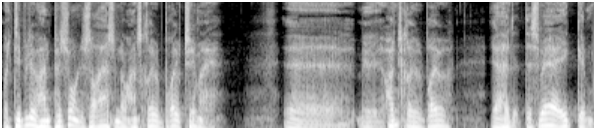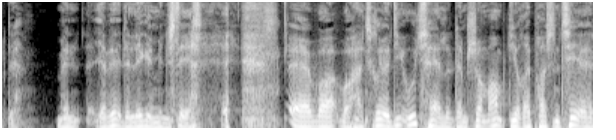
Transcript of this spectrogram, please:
Og det blev han personligt så rasende, når han skrev et brev til mig. Øh, med håndskrevet brev. Jeg har desværre ikke gemt det, men jeg ved, det ligger i ministeriet. øh, hvor, hvor han skriver, at de udtaler dem som om, de repræsenterer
